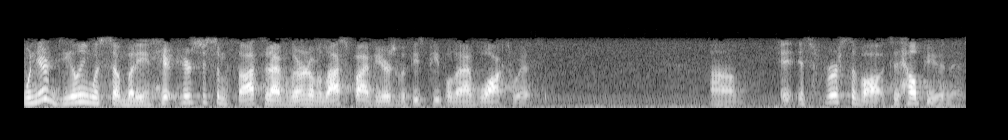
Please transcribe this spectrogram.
When you're dealing with somebody, and here, here's just some thoughts that I've learned over the last five years with these people that I've walked with. Um, it's first of all, to help you in this,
